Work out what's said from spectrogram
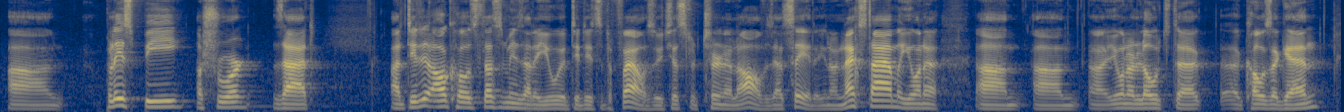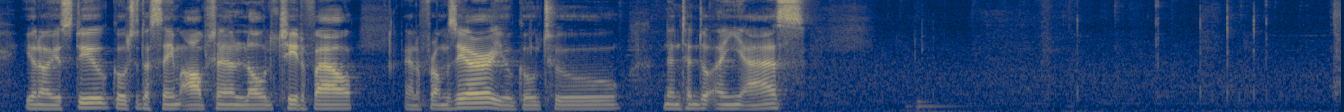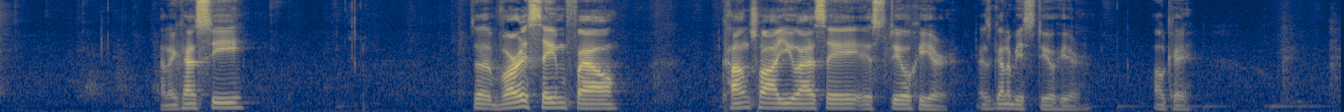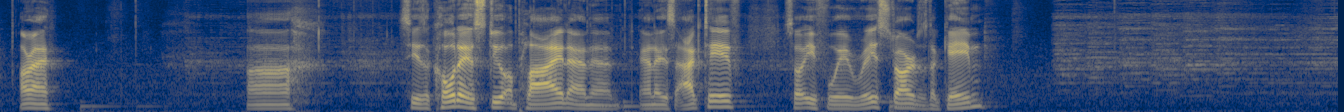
Um, please be assured that uh, delete all codes doesn't mean that you will delete the files. You just turn it off. That's it. You know, next time you wanna um, um, uh, you wanna load the uh, codes again you know, you still go to the same option, load cheat file, and from there you go to Nintendo NES. And you can see the very same file, Contra USA is still here. It's gonna be still here. Okay. All right. Uh, See, the code is still applied and, uh, and is active. So if we restart the game,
